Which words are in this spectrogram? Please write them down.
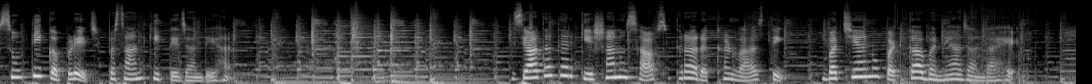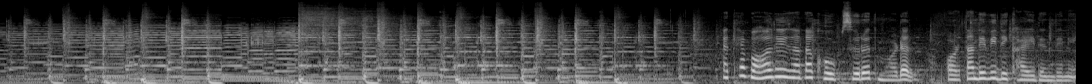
ਸੂਤੀ ਕੱਪੜੇ 'ਚ ਪਸੰਦ ਕੀਤੇ ਜਾਂਦੇ ਹਨ। ਜ਼ਿਆਦਾਤਰ ਕੇਸ਼ਾਂ ਨੂੰ ਸਾਫ਼ ਸੁਥਰਾ ਰੱਖਣ ਵਾਸਤੇ ਬੱਚਿਆਂ ਨੂੰ ਪਟਕਾ ਬੰਨਿਆ ਜਾਂਦਾ ਹੈ। ਇੱਥੇ ਬਹੁਤ ਹੀ ਜ਼ਿਆਦਾ ਖੂਬਸੂਰਤ ਮਾਡਲ ਔਰਤਾਂ ਦੇ ਵੀ ਦਿਖਾਈ ਦਿੰਦੇ ਨੇ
